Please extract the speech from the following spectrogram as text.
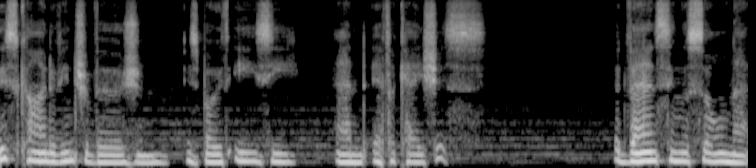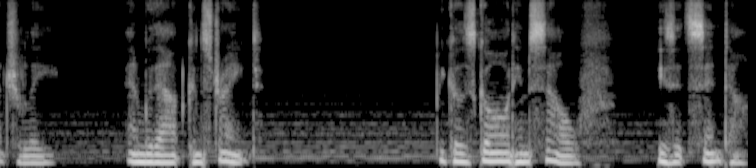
This kind of introversion is both easy and efficacious, advancing the soul naturally and without constraint, because God Himself is its centre.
